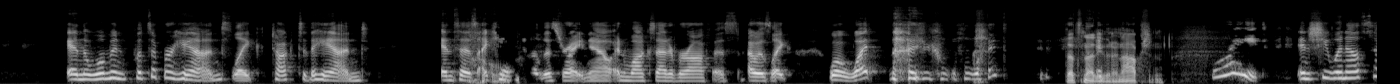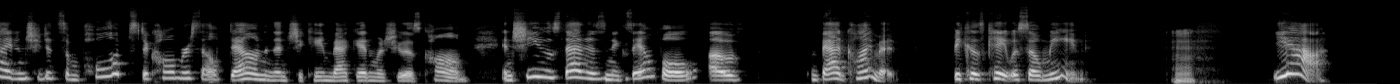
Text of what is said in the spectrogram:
And the woman puts up her hand, like talk to the hand, and says, "I can't handle this right now," and walks out of her office. I was like, "Well, what? like what?" That's not even an option. Right. And she went outside and she did some pull ups to calm herself down. And then she came back in when she was calm. And she used that as an example of bad climate because Kate was so mean. Hmm. Yeah.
